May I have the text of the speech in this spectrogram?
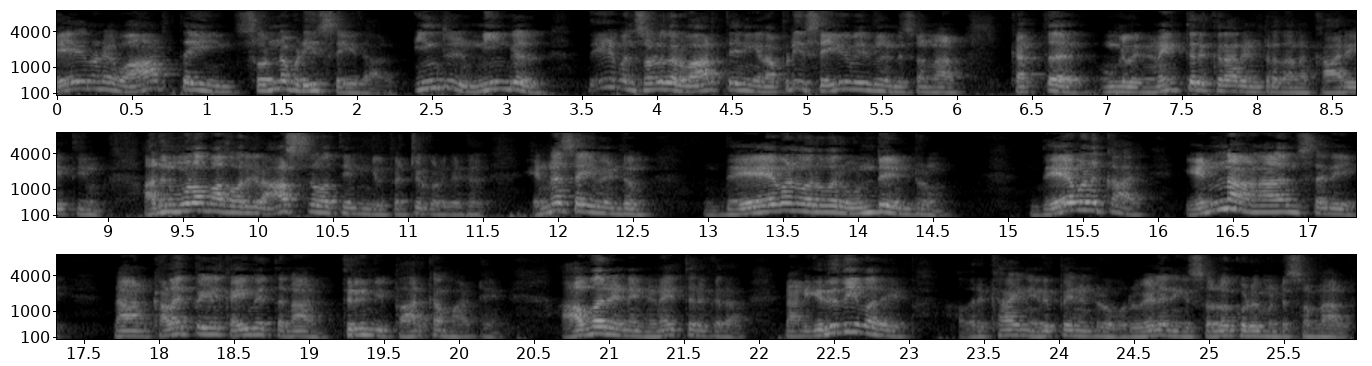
தேவனுடைய வார்த்தை சொன்னபடி செய்தாள். இன்று நீங்கள் தேவன் சொல்லுகிற வார்த்தையை நீங்கள் அப்படி செய்வீர்கள் என்று சொன்னால் கர்த்தர் உங்களை நினைத்திருக்கிறார் என்றதான காரியத்தையும் அதன் மூலமாக வருகிற ஆசீர்வாதத்தையும் நீங்கள் பெற்றுக்கொள்வீர்கள். என்ன செய்ய வேண்டும்? தேவன் ஒருவர் உண்டு என்றும் தேவனுக்காய் என்ன ஆனாலும் சரி நான் களைப்பையில் கை வைத்த நான் திரும்பி பார்க்க மாட்டேன். அவர் என்னை நினைத்திருக்கிறார். நான் இறுதி வரை அவருக்காய் இருப்பேன் என்று ஒருவேளை நீங்கள் சொல்லக்கூடும் என்று சொன்னால்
